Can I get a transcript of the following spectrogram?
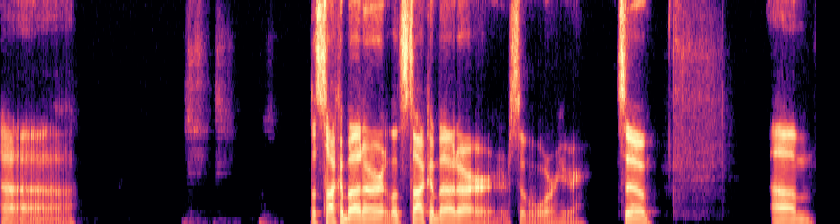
Uh, let's talk about our let's talk about our civil war here. So, um,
